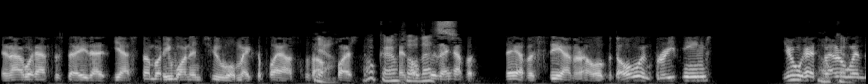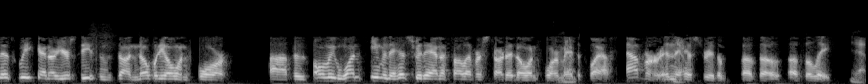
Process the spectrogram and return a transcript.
And I would have to say that, yes, somebody 1 and 2 will make the playoffs without Yeah. question. Okay, And so hopefully that's- they have a, they have a C on their helmet. But the 0 and 3 teams, you had better Okay. win this weekend or your season's done. Nobody 0 and 4. Uh, there's only one team in the history of the NFL ever started 0 and 4 and made the playoffs ever in the history of the of the of the league. Yeah,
